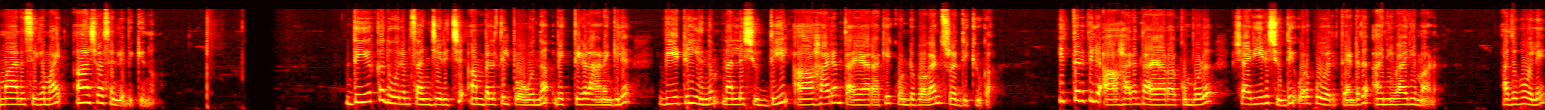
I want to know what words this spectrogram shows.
മാനസികമായി ആശ്വാസം ലഭിക്കുന്നു. ദീർഘദൂരം സഞ്ചരിച്ച് അമ്പലത്തിൽ പോകുന്ന വ്യക്തികളാണെങ്കിൽ വീട്ടിൽ നിന്നും നല്ല ശുദ്ധിയിൽ ആഹാരം തയ്യാറാക്കി കൊണ്ടുപോകാൻ ശ്രദ്ധിക്കുക. ഇത്തരത്തിൽ ആഹാരം തയ്യാറാക്കുമ്പോൾ ശരീരശുദ്ധി ഉറപ്പുവരുത്തേണ്ടത് അനിവാര്യമാണ്. അതുപോലെ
